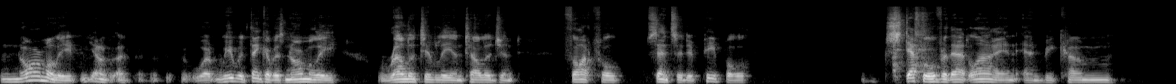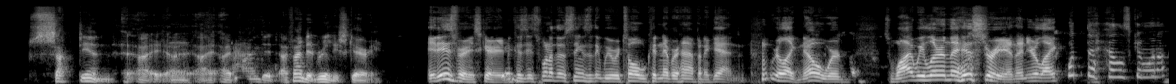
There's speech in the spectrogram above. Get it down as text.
normally you know uh, what we would think of as normally relatively intelligent, thoughtful, sensitive people step over that line and become sucked in. I, I, hmm. I, I find it I find it really scary. it is very scary because it's one of those things that we were told could never happen again we're like no we're it's why we learn the history and then you're like what the hell's going on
